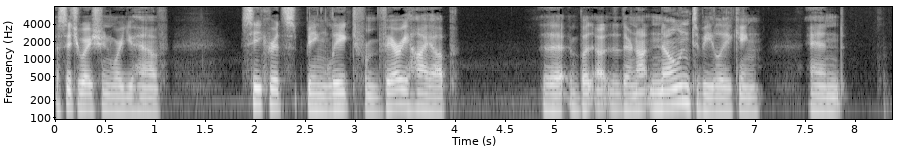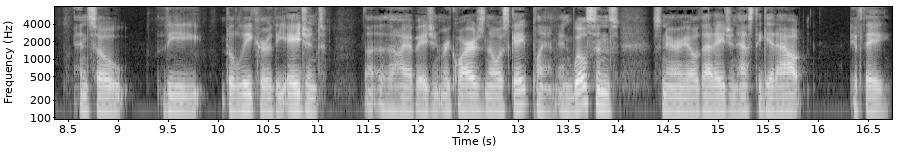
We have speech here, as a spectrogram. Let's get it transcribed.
a situation where you have secrets being leaked from very high up, but uh, they're not known to be leaking, and and so the the leaker, the agent, uh, the high up agent, requires no escape plan. In Wilson's scenario, that agent has to get out if they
